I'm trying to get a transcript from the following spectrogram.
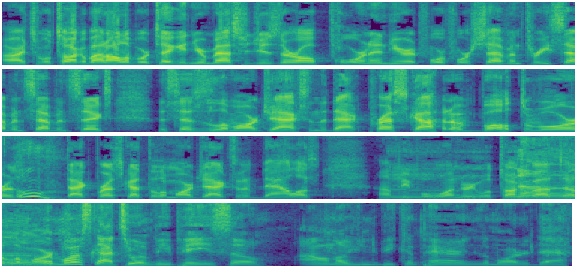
All right, so we'll talk about all of We're taking your messages. They're all pouring in here at 447 3776. This says Lamar Jackson, the Dak Prescott of Baltimore, is Dak Prescott, the Lamar Jackson of Dallas. Uh, people wondering. We'll talk about uh, Lamar. Lamar's got two MVPs, so I don't know if you need to be comparing Lamar to Dak.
